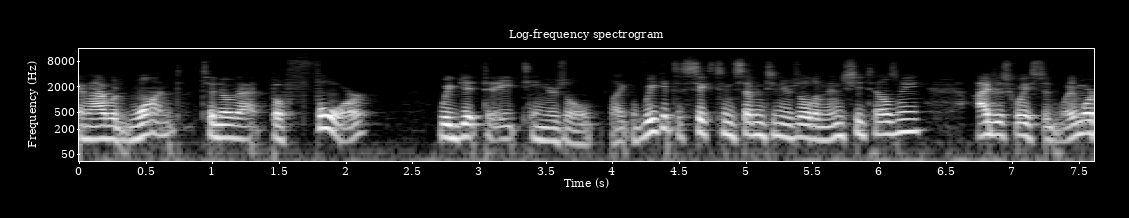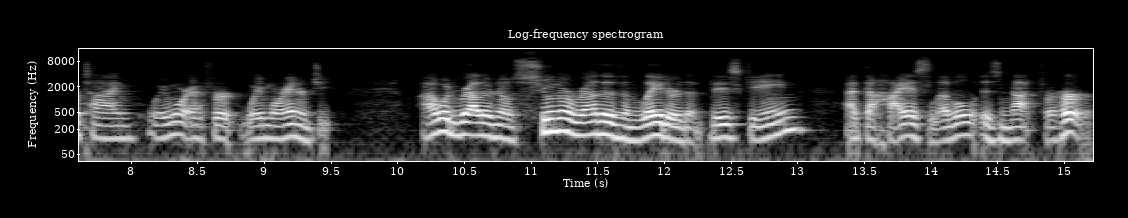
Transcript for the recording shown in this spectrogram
and I would want to know that before we get to 18 years old. Like if we get to 16, 17 years old and then she tells me I just wasted way more time, way more effort, way more energy. I would rather know sooner rather than later that this game at the highest level is not for her.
